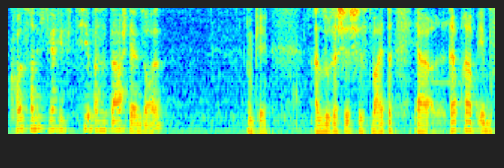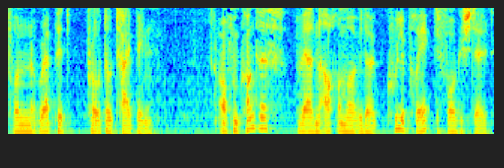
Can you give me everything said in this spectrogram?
Konnte noch nicht verifizieren, was es darstellen soll. Okay. Also du recherchierst weiter. Ja, RepRap eben von Rapid Prototyping. Auf dem Kongress werden auch immer wieder coole Projekte vorgestellt.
